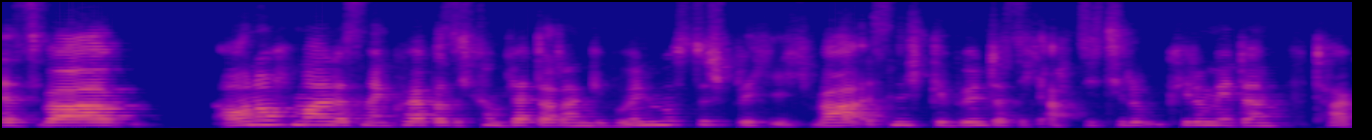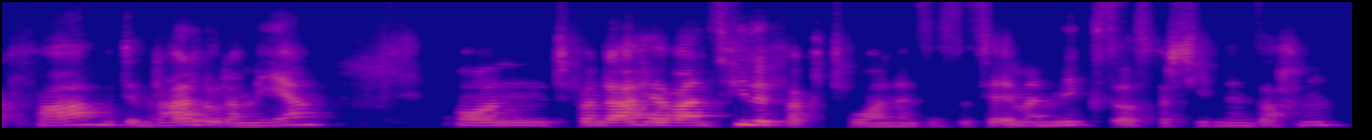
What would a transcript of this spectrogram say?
es war auch nochmal, dass mein Körper sich komplett daran gewöhnen musste. Sprich, ich war es nicht gewöhnt, dass ich 80 Kilometer am Tag fahre mit dem Rad oder mehr. Und von daher waren es viele Faktoren. Also es ist ja immer ein Mix aus verschiedenen Sachen.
